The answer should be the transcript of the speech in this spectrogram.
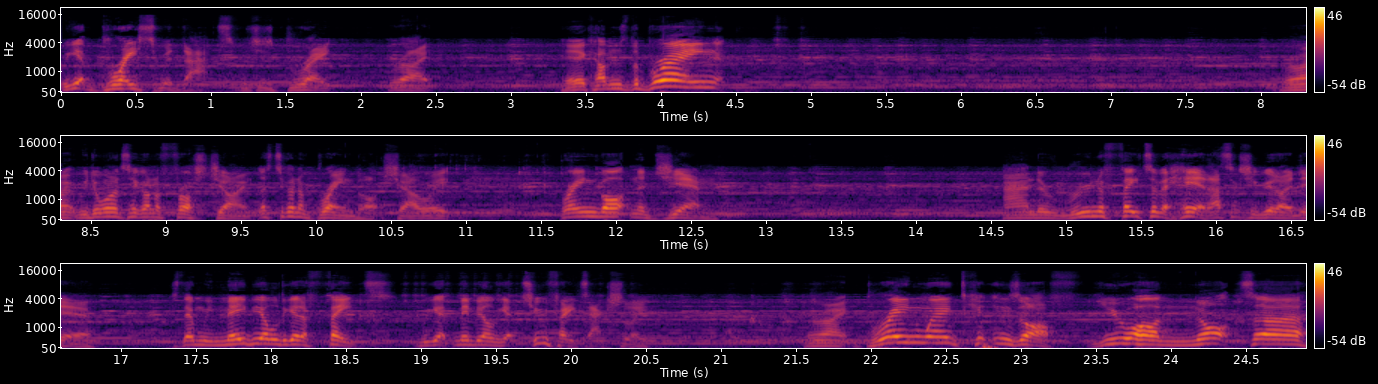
We get Brace with that, which is great. Right. Here comes the Brain. Right, we don't want to take on a Frost Giant. Let's take on a Brainbot, shall we? Brainbot and a Gem. And a Rune of Fate over here. That's actually a good idea. Then we may be able to get a Fate. We get maybe able to get two Fates, actually. Alright, Brainwave to kick things off. You are not, uh...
